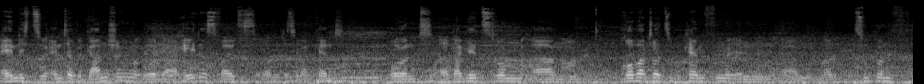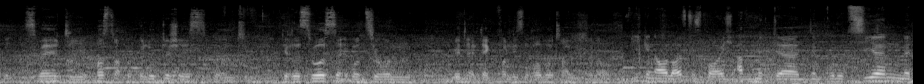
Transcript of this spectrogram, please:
ähnlich zu Enter the Gungeon oder Hades, falls ähm, das jemand kennt. Und äh, da geht es darum, ähm, Roboter zu bekämpfen in ähm, einer Zukunftswelt, die postapokalyptisch ist und die Ressource Emotionen wird entdeckt von diesen Robotern. Genau. Wie genau läuft es bei euch ab mit der, dem Produzieren, mit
